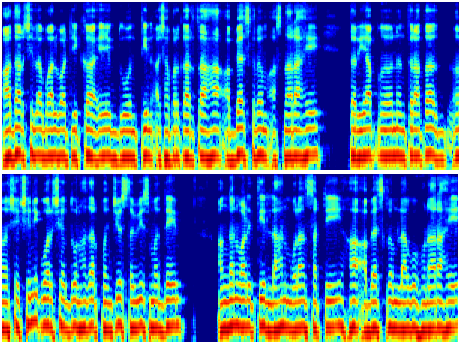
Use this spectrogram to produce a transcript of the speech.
आधारशिला बालवाटिका एक दोन तीन अशा प्रकारचा हा अभ्यासक्रम असणार आहे. तर या नंतर आता शैक्षणिक वर्ष दोन हजार पंचवीस सव्वीसमध्ये अंगणवाडीतील लहान मुलांसाठी हा अभ्यासक्रम लागू होणार आहे.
